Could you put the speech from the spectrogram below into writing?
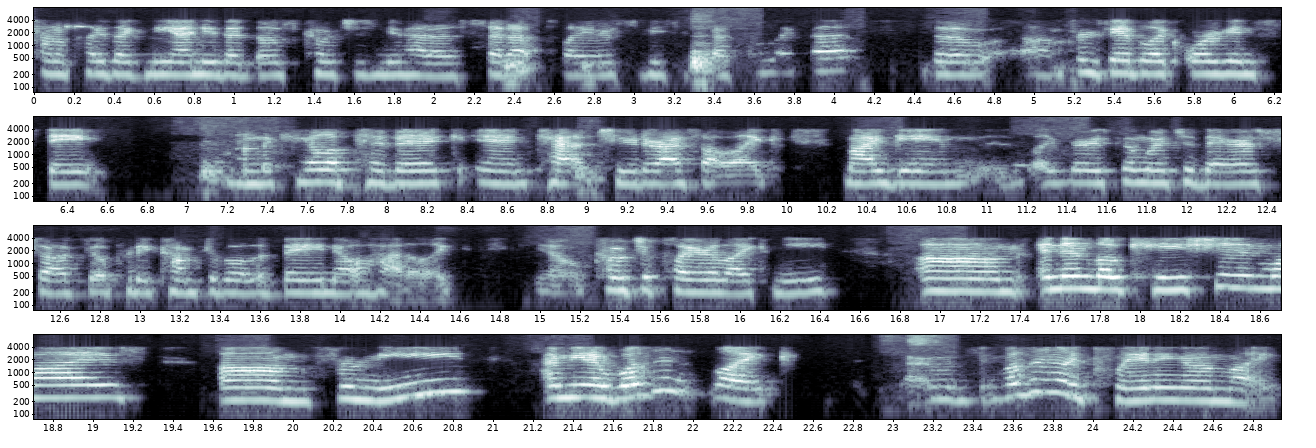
kind of played like me, I knew that those coaches knew how to set up players to be successful like that. So, um, for example, like Oregon State, um, Mikayla Pivec and Kat Tudor. I felt like my game is like very similar to theirs, so I feel pretty comfortable that they know how to like you know coach a player like me. Um, and then location wise, um, for me, I mean, I wasn't like I wasn't really planning on like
